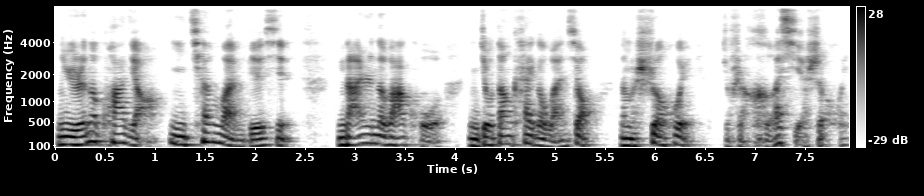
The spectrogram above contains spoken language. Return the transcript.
女人的夸奖你千万别信男人的挖苦你就当开个玩笑那么社会就是和谐社会。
